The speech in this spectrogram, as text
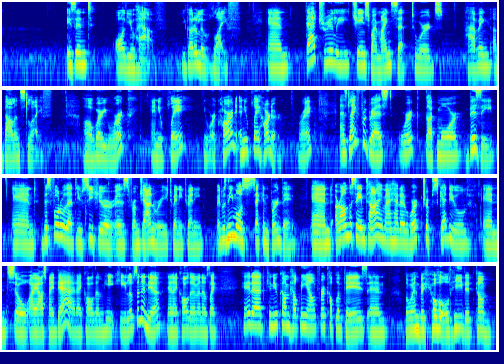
isn't all you have. You got to live life. And that really changed my mindset towards having a balanced life uh, where you work and you play, you work hard and you play harder, right? As life progressed, work got more busy. And this photo that you see here is from January 2020. It was Nemo's second birthday. And around the same time, I had a work trip scheduled. And so I asked my dad, I called him, he, he lives in India, and I called him and I was like, hey, dad, can you come help me out for a couple of days? And lo and behold, he did come.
